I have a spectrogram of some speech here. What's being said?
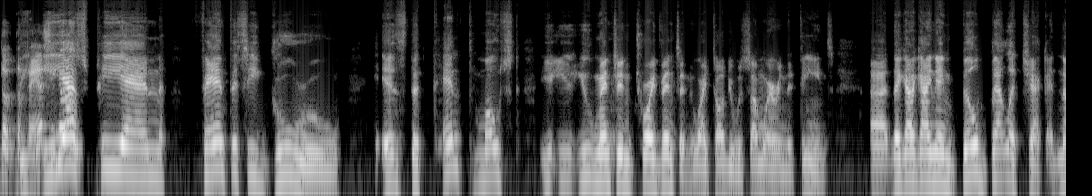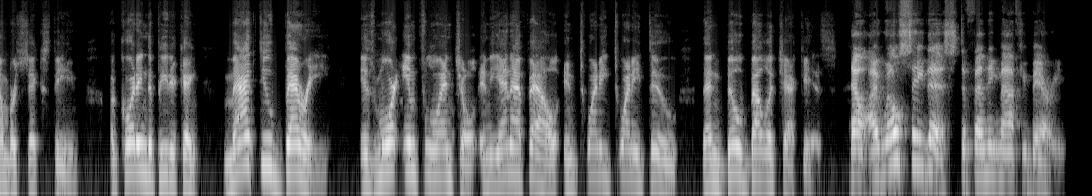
the, the, the fantasy ESPN guy? fantasy guru is the 10th most. You, you, you, mentioned Troy Vincent, who I told you was somewhere in the teens. Uh, they got a guy named Bill Belichick at number 16. According to Peter King, Matthew Berry is more influential in the NFL in 2022 than Bill Belichick is. Now, I will say this defending Matthew Berry.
